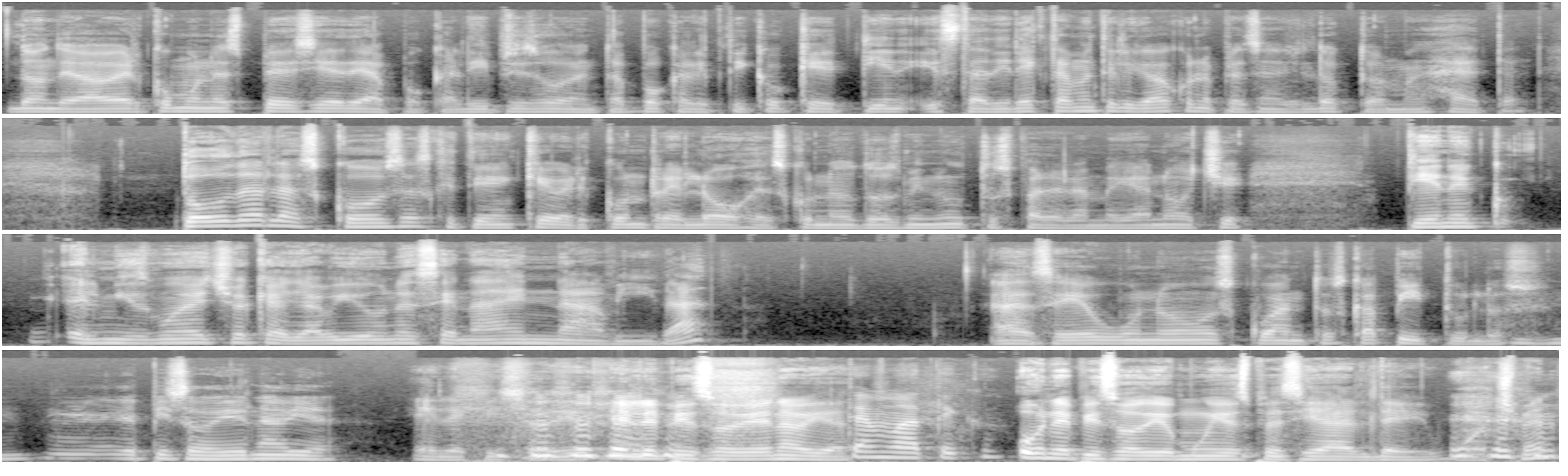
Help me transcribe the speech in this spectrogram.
donde va a haber como una especie de apocalipsis o evento apocalíptico que tiene, está directamente ligado con la presencia del Doctor Manhattan. Todas las cosas que tienen que ver con relojes, con los dos minutos para la medianoche, tiene el mismo hecho de que haya habido una escena de Navidad hace unos cuantos capítulos. Episodio de Navidad. El episodio, el episodio de Navidad, Temático. un episodio muy especial de Watchmen,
